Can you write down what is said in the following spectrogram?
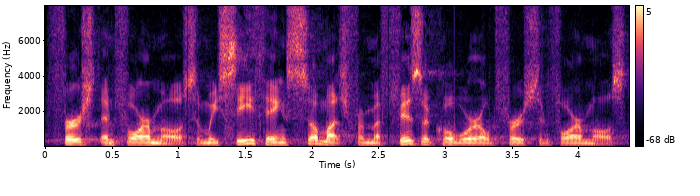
first and foremost, and we see things so much from a physical world first and foremost.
